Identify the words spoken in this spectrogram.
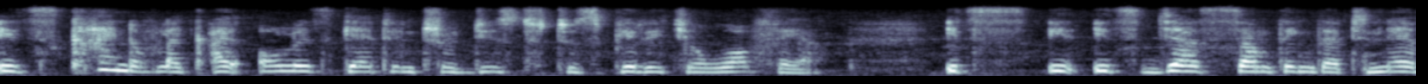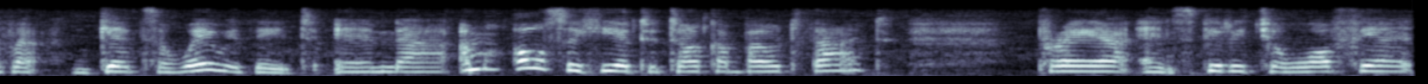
it's kind of like I always get introduced to spiritual warfare. It's it, it's just something that never gets away with it, and uh, I'm also here to talk about that prayer and spiritual warfare,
